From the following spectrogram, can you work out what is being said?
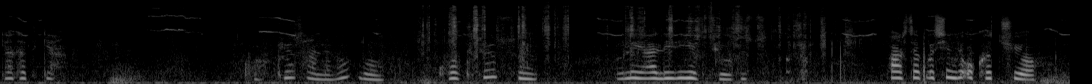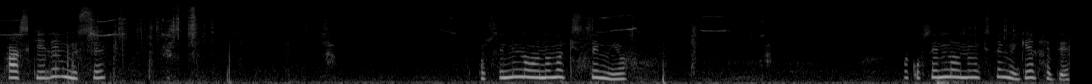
Gel hadi gel. Korkuyor senden oğlum. Korkutuyorsun. Öyle yerleri yırtıyoruz. Pars yaklaşınca o kaçıyor. Pars gelir misin? O seninle oynamak istemiyor. Bak o seninle oynamak istemiyor. Gel hadi.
